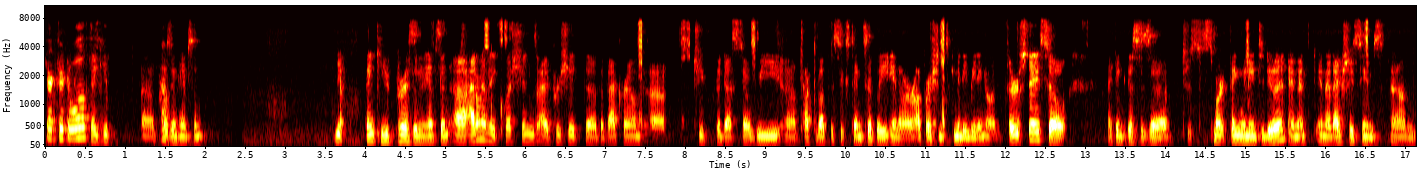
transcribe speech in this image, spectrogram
Director DeWolf? Thank you, uh, President Hampson. Yep, thank you, President Hampson. Uh, I don't have any questions. I appreciate the, the background, uh, Chief Podesta. We uh, talked about this extensively in our Operations Committee meeting on Thursday, so I think this is a just a smart thing. We need to do it, and it, and it actually seems um,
